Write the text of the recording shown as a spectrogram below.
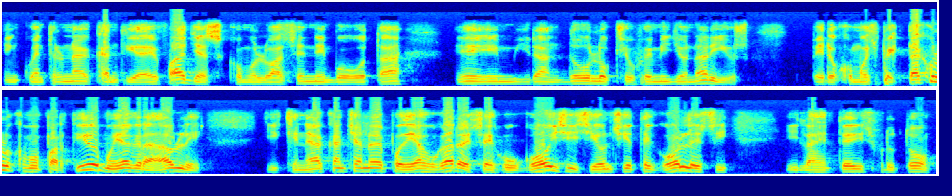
encuentra una cantidad de fallas, como lo hacen en Bogotá, eh, mirando lo que fue Millonarios. Pero como espectáculo, como partido, muy agradable. Y que en esa cancha no se podía jugar, se jugó y se hicieron siete goles y, y la gente disfrutó.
